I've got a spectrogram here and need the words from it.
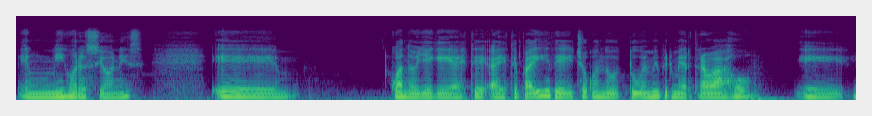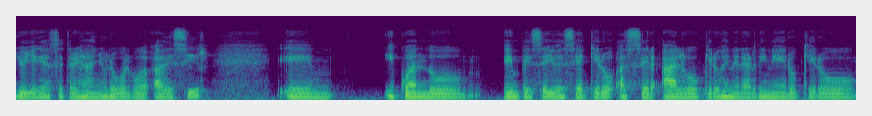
en mis oraciones. Eh, cuando llegué a este, a este país, de hecho cuando tuve mi primer trabajo, eh, yo llegué hace tres años, lo vuelvo a decir, eh, y cuando empecé yo decía, quiero hacer algo, quiero generar dinero, quiero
